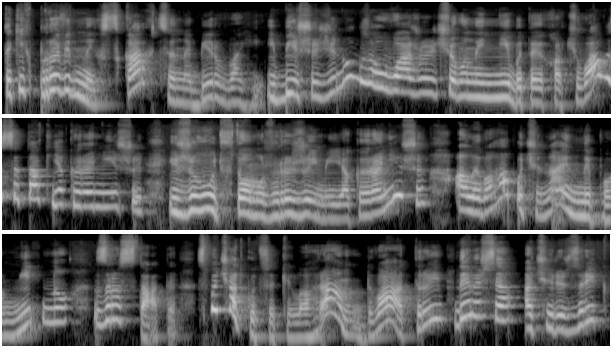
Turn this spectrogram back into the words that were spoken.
таких провідних скарг це набір ваги. І більше жінок зауважують, що вони нібито і харчувалися так, як і раніше, і живуть в тому ж режимі, як і раніше, але вага починає непомітно зростати. Спочатку це кілограм, два, три. Дивишся, а через рік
